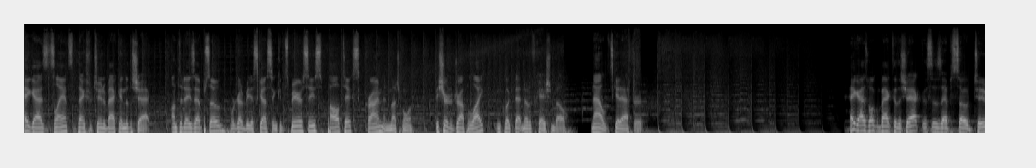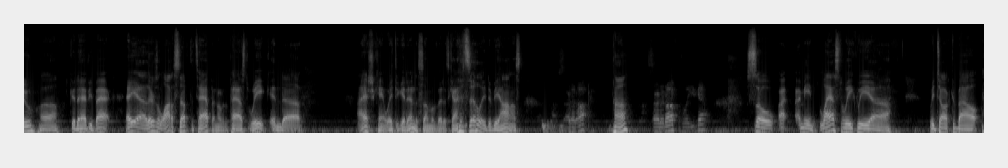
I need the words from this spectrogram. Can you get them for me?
Hey guys, it's Lance, and thanks for tuning back into the shack. On today's episode, we're going to be discussing conspiracies, politics, crime, and much more. Be sure to drop a like and click that notification bell. Now, let's get after it. Hey guys, welcome back to the shack. This is episode two. Uh, good to have you back. Hey, uh, there's a lot of stuff that's happened over the past week, and uh, I actually can't wait to get into some of it. It's kind of silly, to be honest. You want to start it off? Huh? You want to start it off with what you got? So I, I mean, last week we uh, we talked about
